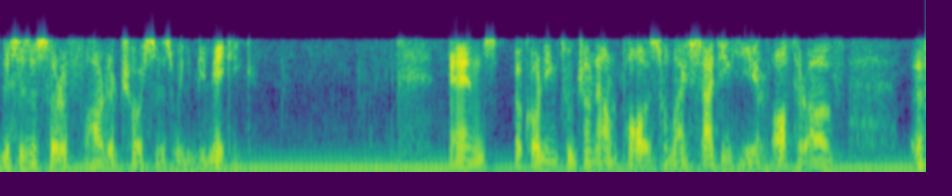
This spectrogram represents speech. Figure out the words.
this is the sort of harder choices we'd be making. And according to John Allen Paulos, whom I'm citing here, author of If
